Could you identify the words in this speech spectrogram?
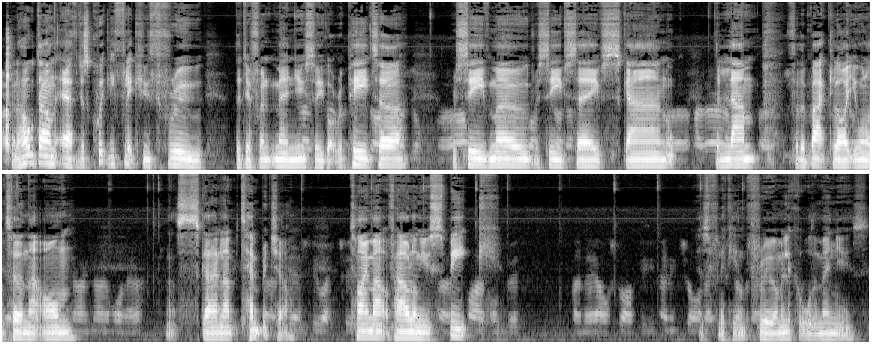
I'm going to hold down F just quickly flick you through the different menus. So you've got repeater, receive mode, receive save, scan, the lamp for the backlight. You want to turn that on. That's the scan lamp temperature. Timeout of how long you speak. Just flicking through. I mean, look at all the menus.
